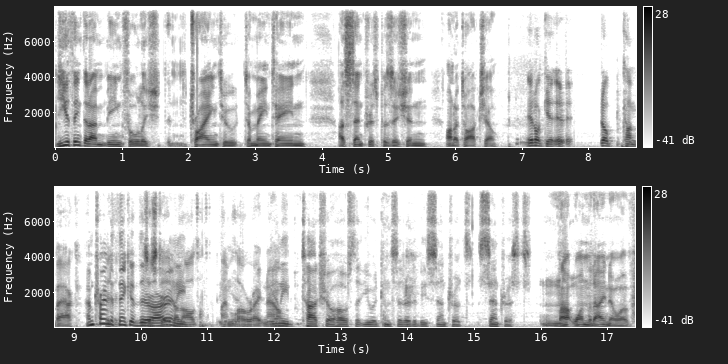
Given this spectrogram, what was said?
Do you think that I'm being foolish, trying to to maintain a centrist position on a talk show? It'll get it. It'll come back. I'm trying to It- think if there just are any an all-time low right now. any talk show hosts that you would consider to be centrists. Centrists. Not one that I know of.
